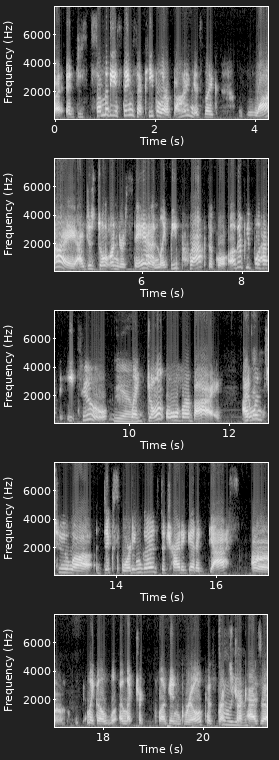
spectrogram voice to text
I, I just some of these things that people are buying is like, why? I just don't understand. Like, be practical. Other people have to eat too. Yeah. Like, don't overbuy. I I, think- went to uh, Dick's Sporting Goods to try to get a gas, um, like a l- electric plug-in grill because Brett's Oh, yeah. truck has a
